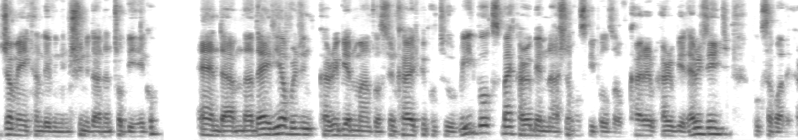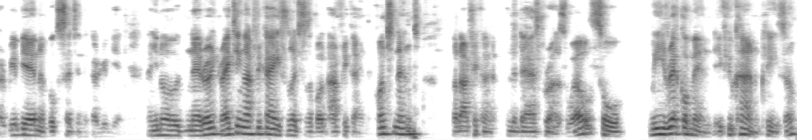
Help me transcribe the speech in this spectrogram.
Jamaican living in Trinidad and Tobago. And um, the, the, idea of reading Caribbean Month was to encourage people to read books by Caribbean nationals, peoples of Caribbean heritage, books about the Caribbean, and books set in the Caribbean. And you know, writing Africa is not just about Africa in the continent, but Africa in the diaspora as well. So we recommend, if you can, please. Huh?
